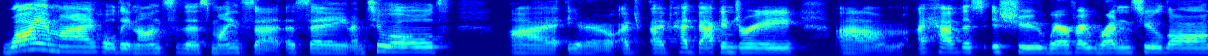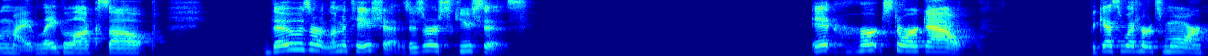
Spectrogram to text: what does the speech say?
Why am I holding on to this mindset of saying I'm too old? I, you know, I've, I've had back injury. Um, I have this issue where if I run too long, my leg locks up. Those are limitations, those are excuses. It hurts to work out. But guess what hurts more?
